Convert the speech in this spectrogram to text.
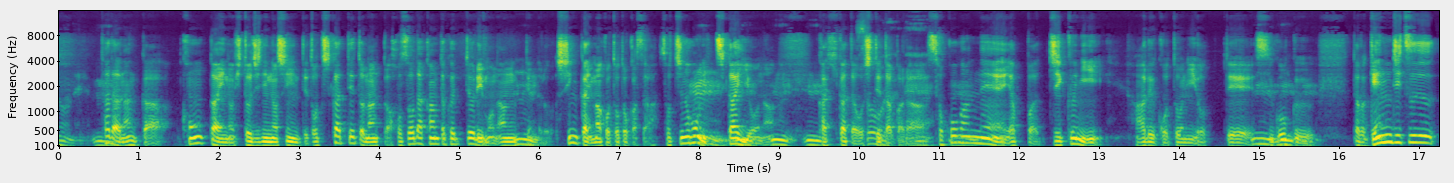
ね。うん。ただなんか今回の人死にのシーンってどっちかっていうとなんか細田監督ってよりもなんて言うんだろう、新海誠とかさそっちの方に近いような書き方をしてたから、そうだね。そこがねやっぱ軸にあることによってすごく、うん。うん。うんだから現実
